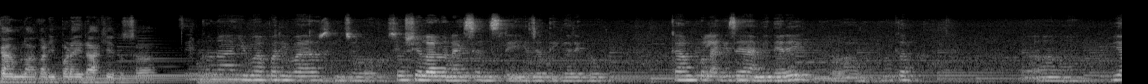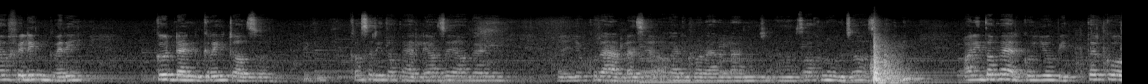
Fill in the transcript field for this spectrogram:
कामलाई अगाडि बढाइराखेको छ। सिन्कोना युवा परिवार जो सोसियल अर्गनाइजेसन्सले यो जति गरेको कामको लागि चाहिँ हामी धेरै मतलब you are feeling very good and great also कसरी तपाईँहरूले अझै अगाडि यो कुराहरूलाई चाहिँ अगाडि बढाएर लानु सक्नुहुन्छ अझै पनि? अनि तपाईँहरूको यो भित्रको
